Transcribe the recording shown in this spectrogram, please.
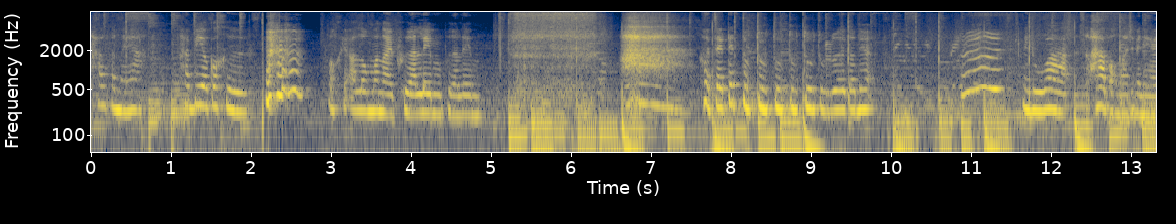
เท่ากันไหมอะ ถ้าเบี้ยวก็คือ โอเคเอาลงมาหน่อยเผื่อเล็มเผื่อเล็มหัวใจเต้นตุบตุบตุบตุบตุบตุบเลยตอนเนี้ยไม่รู้ว่าสภาพออกมาจะเป็นยังไง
